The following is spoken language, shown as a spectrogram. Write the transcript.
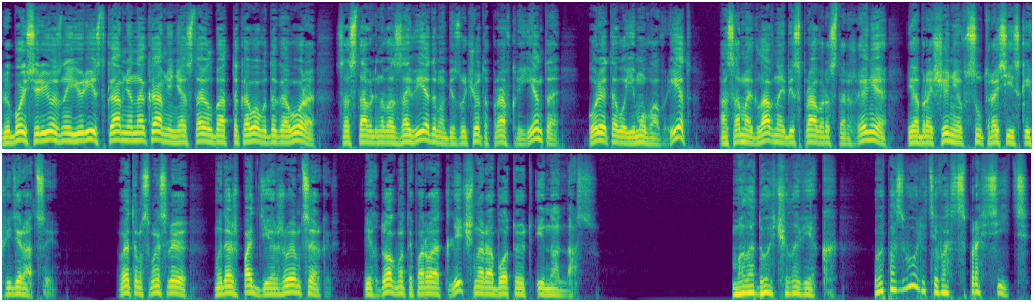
Любой серьезный юрист камня на камне не оставил бы от такового договора, составленного заведомо без учета прав клиента, более того, ему во вред, а самое главное, без права расторжения и обращения в суд Российской Федерации. В этом смысле мы даже поддерживаем церковь. Их догматы порой отлично работают и на нас. «Молодой человек, вы позволите вас спросить?»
